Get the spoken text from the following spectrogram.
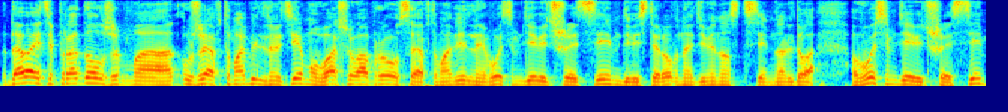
Давайте продолжим а, уже автомобильную тему. Ваши вопросы автомобильные 8967 200 ровно 9702. 8967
